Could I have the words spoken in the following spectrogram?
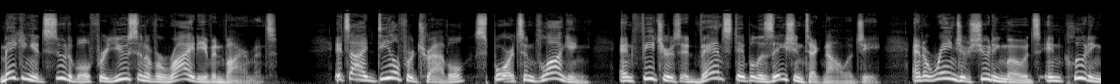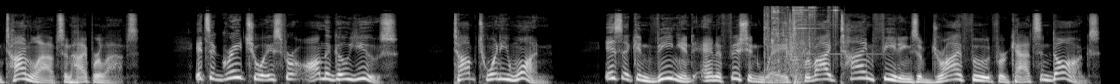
making it suitable for use in a variety of environments. It's ideal for travel, sports, and vlogging, and features advanced stabilization technology and a range of shooting modes including time-lapse and hyperlapse. It's a great choice for on-the-go use. Top 21 is a convenient and efficient way to provide timed feedings of dry food for cats and dogs.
